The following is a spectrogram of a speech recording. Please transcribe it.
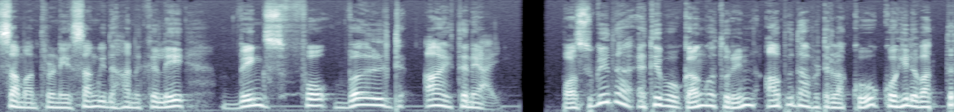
සමන්ත්‍රණය සංවිධාන කළේ විංස් ෆෝ වර්ල්ඩ් ආයතනයයි. පසුගේද ඇතිවූ ගංවතුරින් අපදාවට ලක් වූ කොහිලවත්ත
